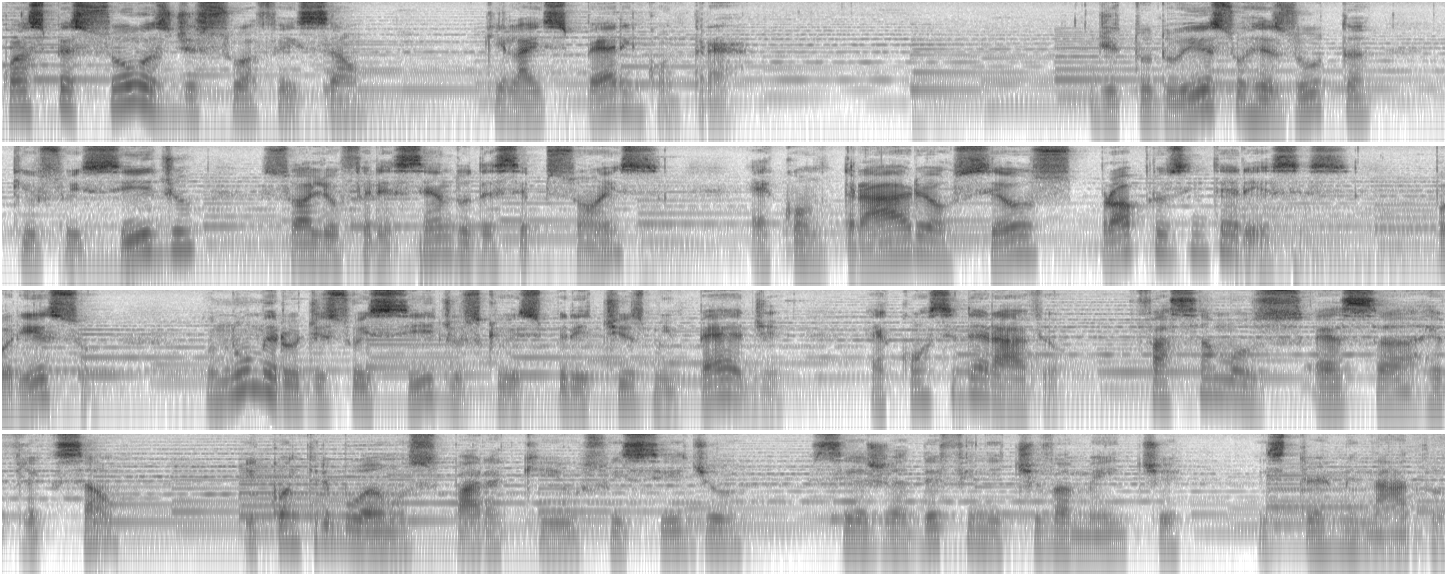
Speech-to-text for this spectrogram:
com as pessoas de sua afeição que lá espera encontrar. De tudo isso resulta que o suicídio, só lhe oferecendo decepções, é contrário aos seus próprios interesses. Por isso, o número de suicídios que o Espiritismo impede é considerável. Façamos essa reflexão e contribuamos para que o suicídio seja definitivamente exterminado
